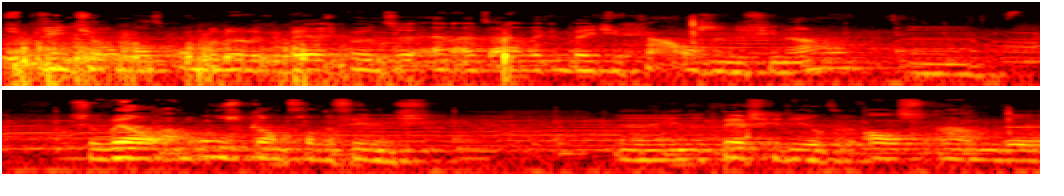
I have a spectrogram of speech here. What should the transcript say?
Sprintje om wat onbenullige bergpunten en uiteindelijk een beetje chaos in de finale. Zowel aan onze kant van de finish, uh, in het persgedeelte, als aan de,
